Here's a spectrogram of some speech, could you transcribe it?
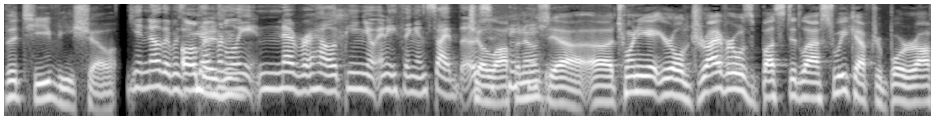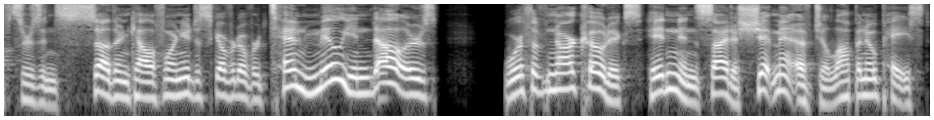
the TV show. You know, there was Amazing. definitely never jalapeno anything inside those. Jalapenos, yeah. Uh, a 28 year old driver was busted last week after border officers in Southern California discovered over $10 million worth of narcotics hidden inside a shipment of jalapeno paste.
